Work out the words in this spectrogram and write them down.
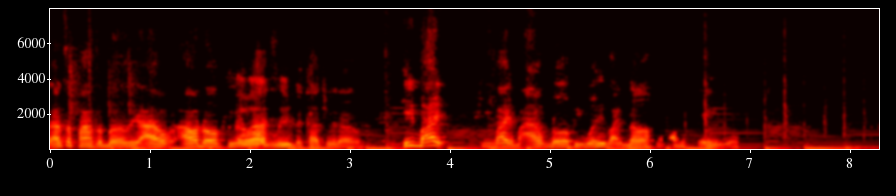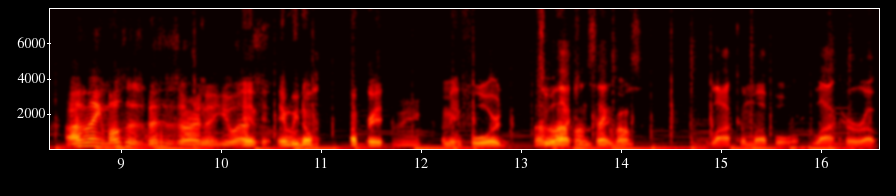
that's a possibility. I don't. I don't know if he Oh, will leave the country though. He might. He might. But I don't know if he will. He's like, no, I'm gonna stay here. I think most of his business are in the U.S. And, and we know how to operate. I mean, I mean, for that's two a lot of election fun to think cycles, lock him up or lock her up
